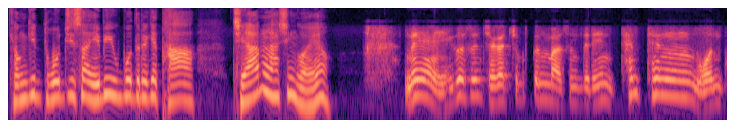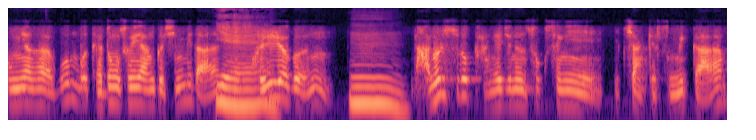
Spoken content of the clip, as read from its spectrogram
경기도지사 예비 후보들에게 다 제안을 하신 거예요. 네, 이것은 제가 조금 말씀드린 텐텐 원 공약하고 뭐 대동소이한 것입니다. 예. 권력은 음, 나눌수록 강해지는 속성이 있지 않겠습니까?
